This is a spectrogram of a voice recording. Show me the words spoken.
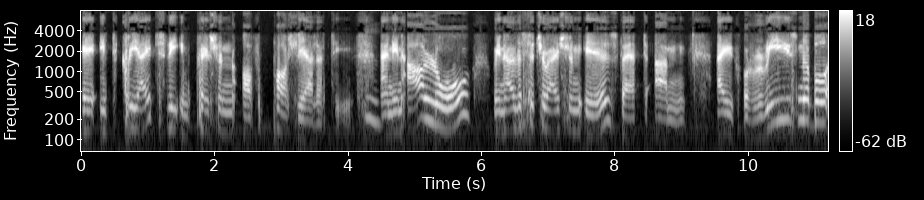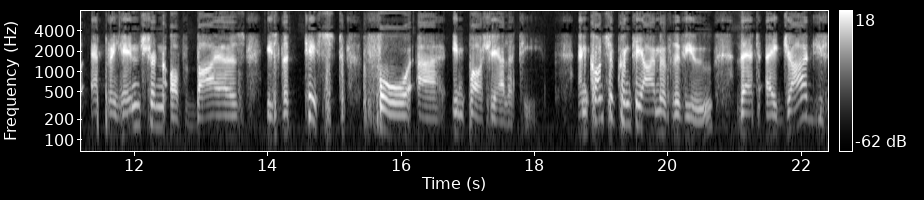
it creates the impression of partiality. Mm. And in our law, we know the situation is that um, a reasonable apprehension of bias is the test for uh, impartiality. And consequently, I'm of the view that a judge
